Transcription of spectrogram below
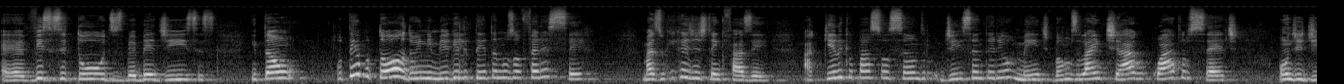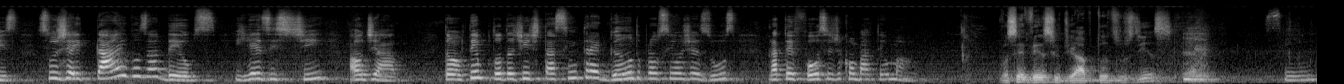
é, vicissitudes, bebedices. Então, o tempo todo o inimigo ele tenta nos oferecer. Mas o que, que a gente tem que fazer? Aquilo que o pastor Sandro disse anteriormente. Vamos lá em Tiago 4,7, onde diz: Sujeitai-vos a Deus e resisti ao diabo. Então, o tempo todo a gente está se entregando para o Senhor Jesus para ter força de combater o mal. Você vence o diabo todos os dias? Sim.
